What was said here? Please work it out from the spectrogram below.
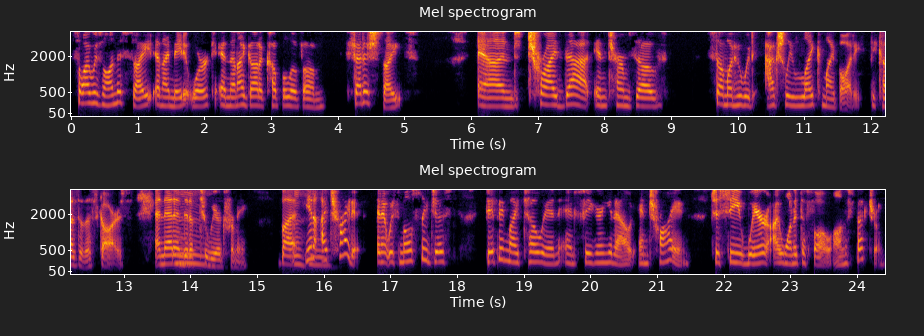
So I was on this site and I made it work. And then I got a couple of um, fetish sites and tried that in terms of someone who would actually like my body because of the scars. And that ended mm. up too mm. weird for me. But, mm-hmm. you know, I mm-hmm. tried it. And it was mostly just dipping my toe in and figuring it out and trying to see where I wanted to fall on the spectrum.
